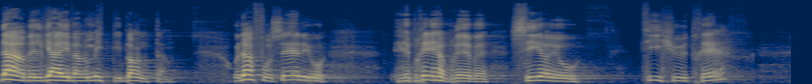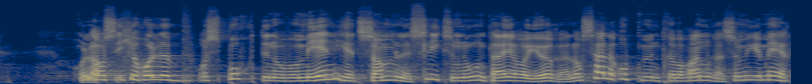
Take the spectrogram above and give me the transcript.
der vil jeg være midt iblant dem. Og Derfor så er det jo Hebreabrevet sier jo 10.23 og la oss ikke holde oss borte når vår menighet samles, slik som noen pleier å gjøre. La oss heller oppmuntre hverandre, så mye mer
